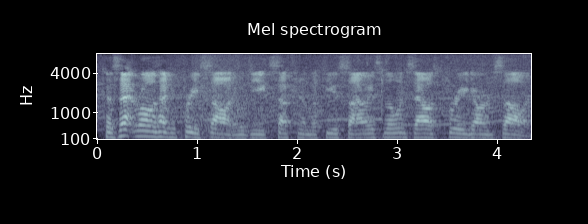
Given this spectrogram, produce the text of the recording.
Because that roll is actually pretty solid, with the exception of a few sideways moments, that was pretty darn solid.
